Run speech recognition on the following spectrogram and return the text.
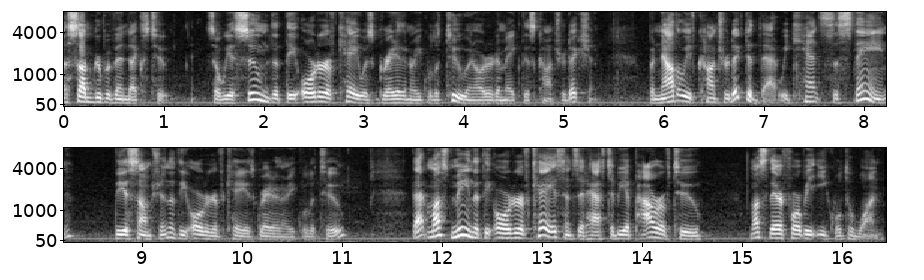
a subgroup of index 2. So we assumed that the order of k was greater than or equal to 2 in order to make this contradiction. But now that we've contradicted that, we can't sustain the assumption that the order of k is greater than or equal to 2. That must mean that the order of k, since it has to be a power of 2, must therefore be equal to 1.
